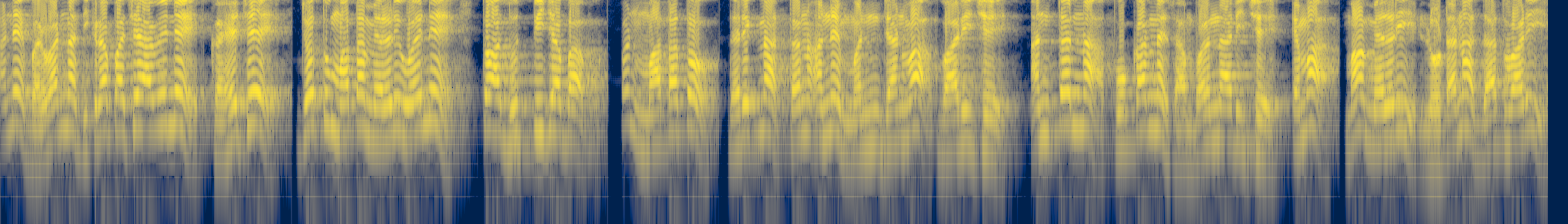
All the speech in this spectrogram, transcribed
અને ભરવાડના દીકરા પાસે આવીને કહે છે, જો તું માતા મેળવી હોય ને, તો આ દૂધ પી જા બાપ. પણ માતા તો દરેકના તન અને મન જાણવા વારી છે. અંતરના પોકારને સાંભળનારી છે. એમાં માં મેલડી લોઢાના દાંતવાળી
